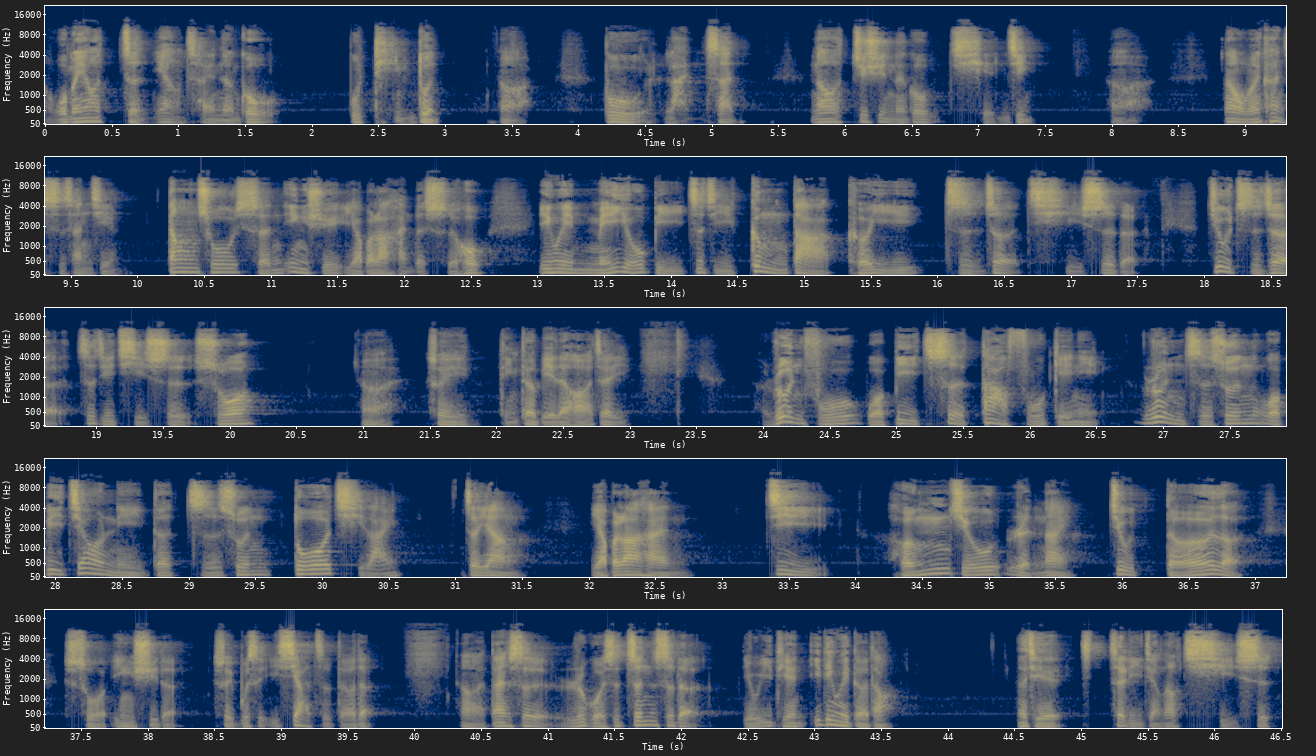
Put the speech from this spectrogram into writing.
我们要怎样才能够不停顿啊，不懒散，然后继续能够前进啊？那我们看十三节，当初神应许亚伯拉罕的时候，因为没有比自己更大可以指着启示的。就指着自己启示说：“啊，所以挺特别的哈。这里，润福我必赐大福给你，润子孙我必叫你的子孙多起来。这样，亚伯拉罕既恒久忍耐，就得了所应许的。所以不是一下子得的啊。但是如果是真实的，有一天一定会得到。而且这里讲到启示。”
